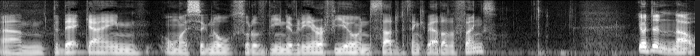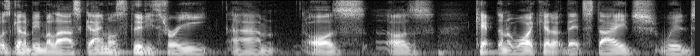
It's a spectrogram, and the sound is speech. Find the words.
um, did that game almost signal sort of the end of an era for you and started to think about other things? Yeah, I didn't know it was going to be my last game. I was 33. Um, I was I was captain of Waikato at that stage. We'd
